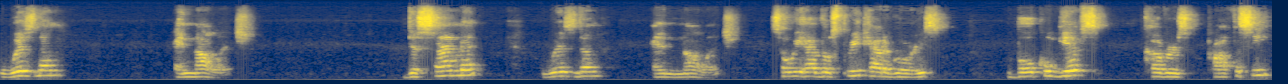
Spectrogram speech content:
wisdom, and knowledge. Discernment, wisdom, and knowledge. So we have those three categories. Vocal gifts covers prophecy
